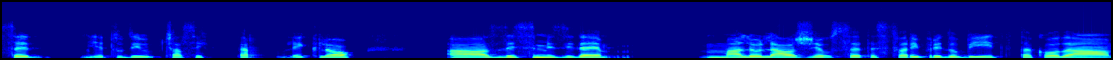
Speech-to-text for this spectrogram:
se je tudi včasih kar vleklo. Uh, zdaj se mi zdi, da je malo lažje vse te stvari pridobiti, tako da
